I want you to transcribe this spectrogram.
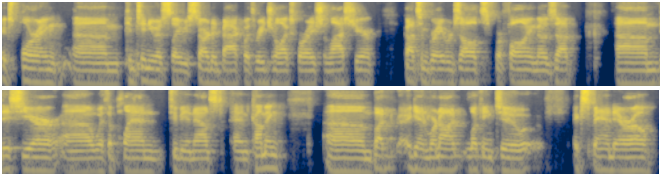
exploring um, continuously. We started back with regional exploration last year, got some great results. We're following those up um, this year uh, with a plan to be announced and coming. Um, but again, we're not looking to expand Arrow.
